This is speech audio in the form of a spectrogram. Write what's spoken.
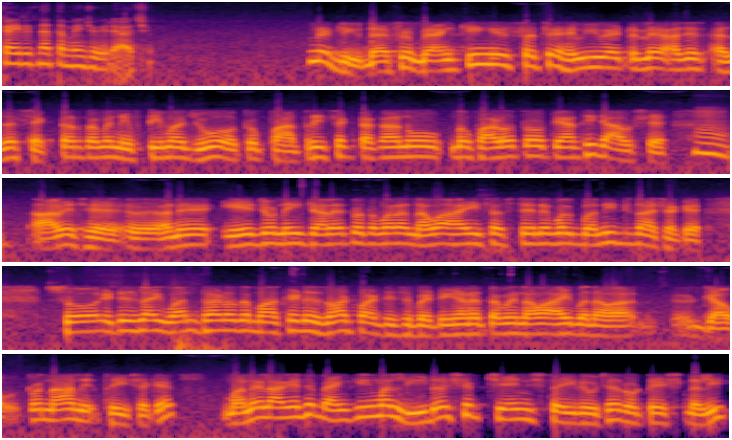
કઈ રીતના તમે જોઈ રહ્યા છો? ડેફિનેટલી ડેફિનેટ બેન્કિંગ ઇઝ સચ એ હેવી વેટ એટલે આજે એઝ અ સેક્ટર તમે નિફ્ટીમાં જુઓ તો પાંત્રીસેક ટકાનું નો ફાળો તો ત્યાંથી જ આવશે. આવે છે. અને એ જો નહીં ચાલે તો તમારા નવા હાઈ સસ્ટેનેબલ બની જ ના શકે. So it is like one third of the market is not participating અને તમે નવા હાઈ બનાવવા જાઓ તો ના ની- થઈ શકે. મને લાગે છે બેન્કિંગમાં લીડરશિપ ચેન્જ થઈ રહ્યું છે રોટેશનલી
